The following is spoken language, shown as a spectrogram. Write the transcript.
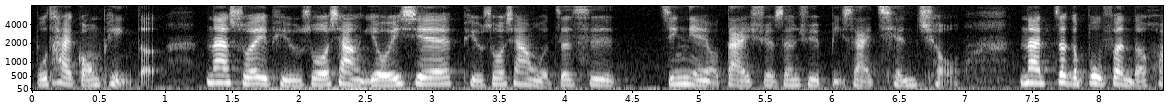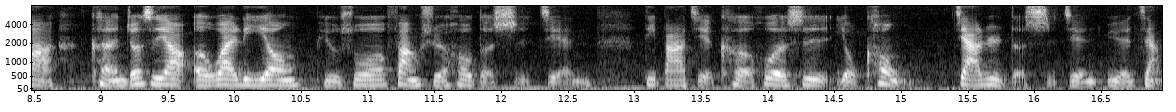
不太公平的。那所以比如说像有一些，比如说像我这次今年有带学生去比赛铅球，那这个部分的话，可能就是要额外利用，比如说放学后的时间，第八节课，或者是有空假日的时间约这样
